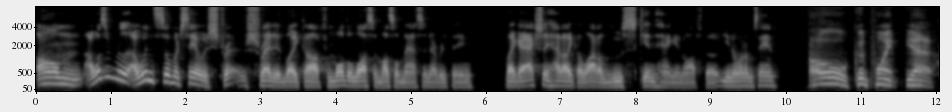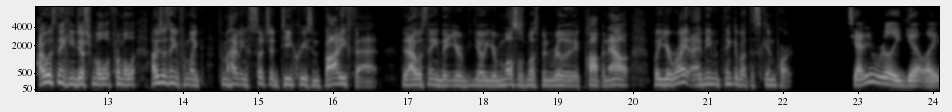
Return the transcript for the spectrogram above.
Um, I wasn't really, I wouldn't so much say I was shred- shredded, like, uh, from all the loss of muscle mass and everything. Like, I actually had like a lot of loose skin hanging off though. You know what I'm saying? Oh, good point. Yeah, I was thinking just from a from a I was just thinking from like from having such a decrease in body fat that I was thinking that your you know your muscles must have been really like, popping out. But you're right. I didn't even think about the skin part. See, I didn't really get like,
